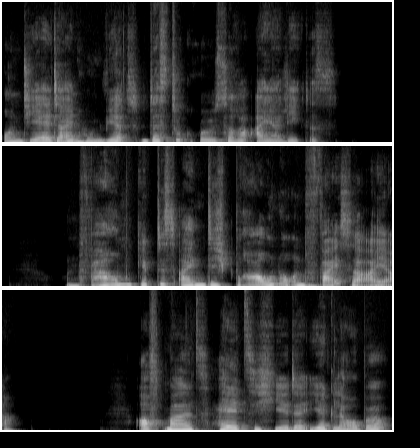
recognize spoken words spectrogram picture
und je älter ein Huhn wird, desto größere Eier legt es. Und warum gibt es eigentlich braune und weiße Eier? Oftmals hält sich hier der Irrglaube,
